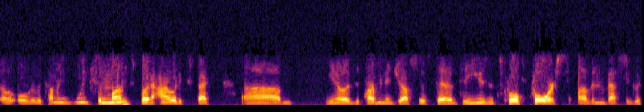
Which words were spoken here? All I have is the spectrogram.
uh, over the coming weeks and months, but I would expect. Um, you know, the Department of Justice to, to use its full force of investigative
